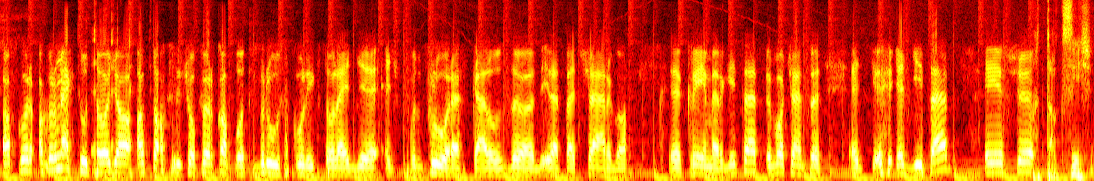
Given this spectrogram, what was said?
akkor, akkor megtudta, hogy a, a taxisofőr kapott Bruce Kulicktól egy, egy fluoreszkáló zöld, illetve egy sárga eh, Kramer gitárt, eh, bocsánat, egy, egy gitárt, és A taxis?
